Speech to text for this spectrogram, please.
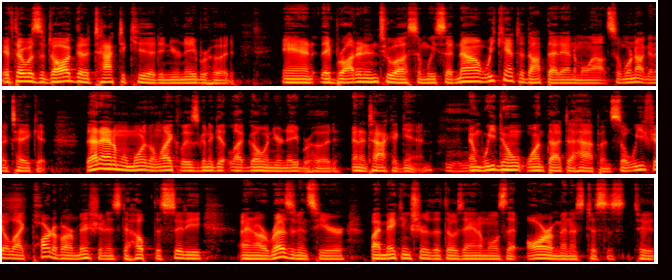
if there was a dog that attacked a kid in your neighborhood and they brought it into us and we said, no, we can't adopt that animal out, so we're not going to take it. That animal more than likely is going to get let go in your neighborhood and attack again. And we don't want that to happen. So we feel like part of our mission is to help the city and our residents here by making sure that those animals that are a menace to, to,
